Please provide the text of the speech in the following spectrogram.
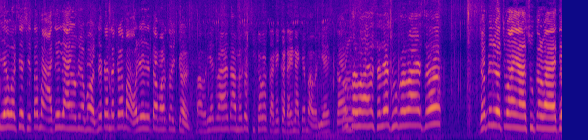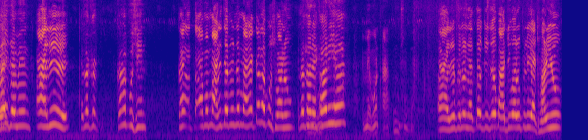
બે વર્ષે તમે આજે જ આવ્યો મેં હવે નકર નકર બાવળીએ જતા મારે તો ઈકન. બાવળિયા જ વાયા હતા અમે તો શીખવા કને કઢાઈ નાખ્યા બાવળિયાએ. શું કરવા આવ્યા છે લે શું કરવા છે? જમીન વેચવા આવ્યા શું કરવા આવ્યા તે? જમીન? આ રી. એટલે કણા પૂછીને? પૂછીન આમાં મારી જમીન ને મારે કણા પૂછવાનું? એટલે તારે એકલાની હે? મહેમાન આ કોણ છે? આ રે પેલો નતો કીધો બાજુ વાળું પેલું અઠવાડિયું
